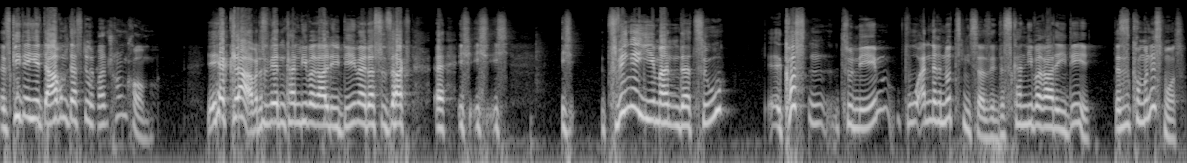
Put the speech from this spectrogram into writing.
Es geht ja hier darum, dass du man schon kommen. ja, ja, klar, aber das wäre dann keine liberale Idee mehr, dass du sagst, äh, ich, ich, ich, ich, zwinge jemanden dazu, Kosten zu nehmen, wo andere Nutznießer sind. Das ist keine liberale Idee. Das ist Kommunismus.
